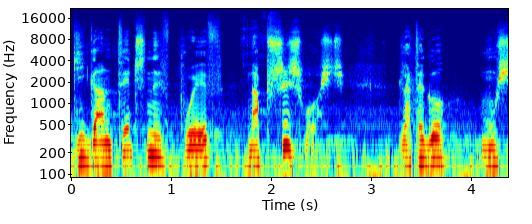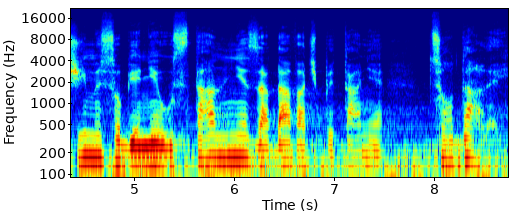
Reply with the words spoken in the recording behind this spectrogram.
gigantyczny wpływ na przyszłość. Dlatego musimy sobie nieustannie zadawać pytanie, co dalej.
